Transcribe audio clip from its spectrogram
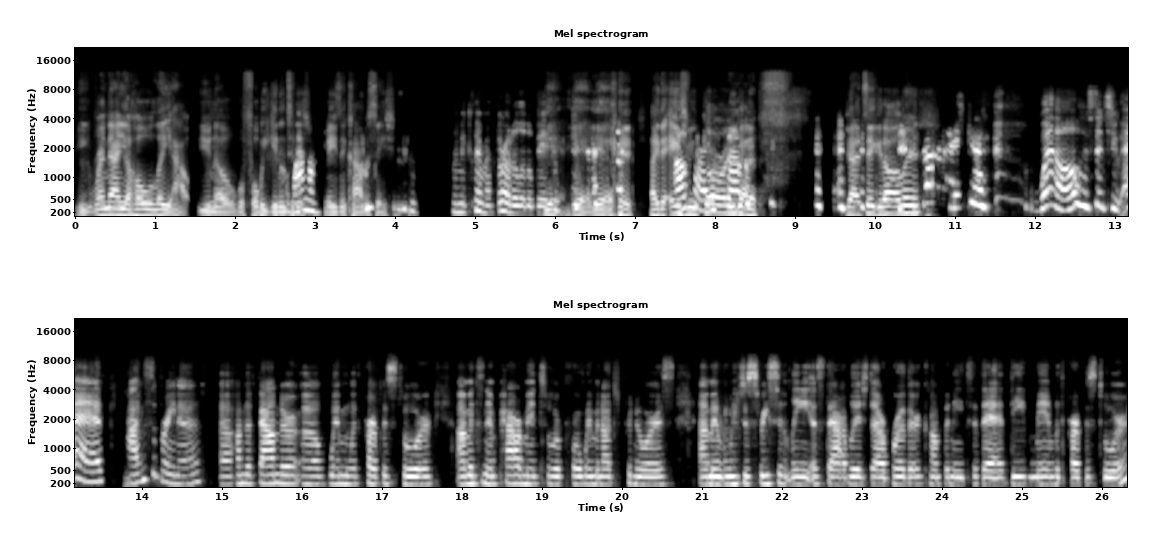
You run down your whole layout, you know, before we get into wow. this amazing conversation. Let me clear my throat a little bit. Yeah, yeah, yeah. like the Ace okay, Ventura, so... you gotta you gotta take it all in. Well, since you asked, mm-hmm. I'm Sabrina. Uh, I'm the founder of Women with Purpose Tour. Um, it's an empowerment tour for women entrepreneurs. Um, and we just recently established our brother company to that, the Men with Purpose Tour.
